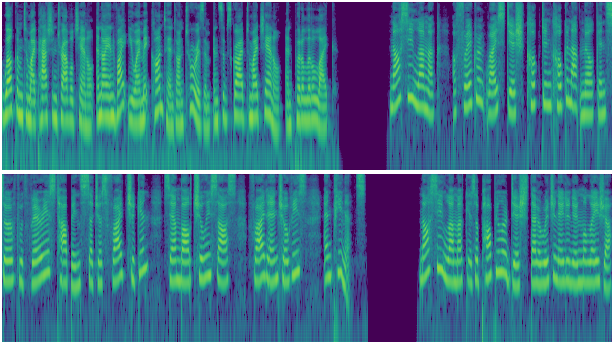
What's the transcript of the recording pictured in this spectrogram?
Welcome to my Passion Travel channel and I invite you I make content on tourism and subscribe to my channel and put a little like. Nasi lemak, a fragrant rice dish cooked in coconut milk and served with various toppings such as fried chicken, sambal chili sauce, fried anchovies, and peanuts. Nasi lemak is a popular dish that originated in Malaysia,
